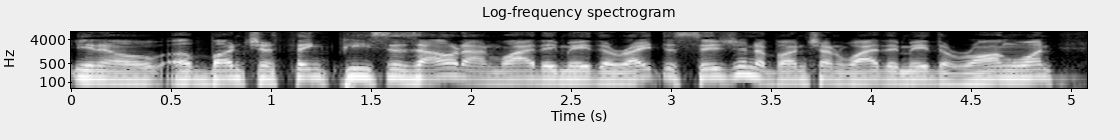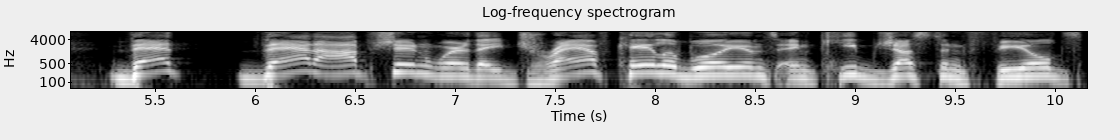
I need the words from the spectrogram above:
you know, a bunch of think pieces out on why they made the right decision, a bunch on why they made the wrong one. That that option where they draft Caleb Williams and keep Justin Fields,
